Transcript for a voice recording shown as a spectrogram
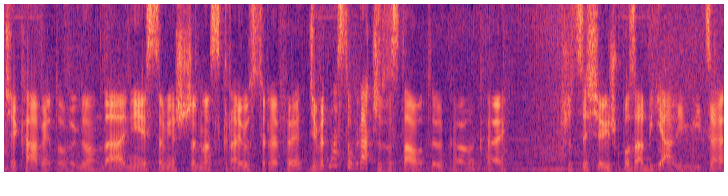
Ciekawie to wygląda. Nie jestem jeszcze na skraju strefy. 19 graczy zostało tylko, okej. Wszyscy się już pozabijali, widzę.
